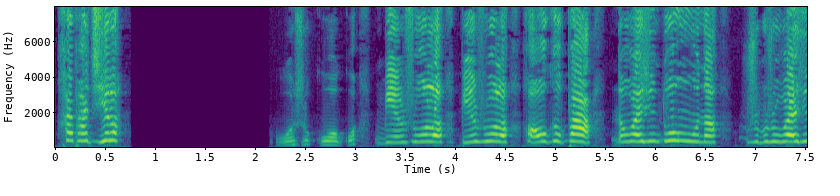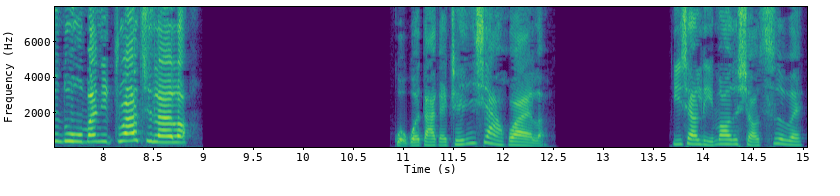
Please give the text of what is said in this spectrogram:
害怕极了。我是果果，别说了，别说了，好可怕！那外星动物呢？是不是外星动物把你抓起来了？果果大概真吓坏了，一向礼貌的小刺猬。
